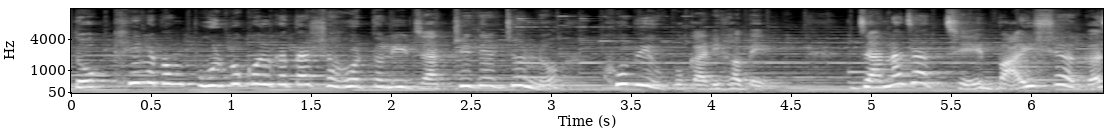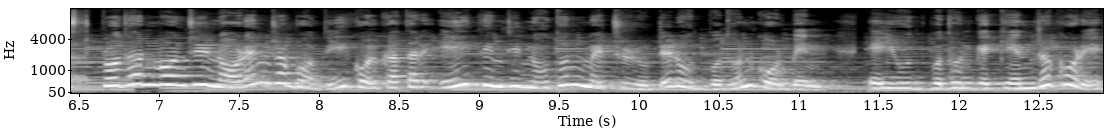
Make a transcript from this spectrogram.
দক্ষিণ এবং পূর্ব কলকাতার শহরতলির যাত্রীদের জন্য খুবই উপকারী হবে। জানা যাচ্ছে, বাইশে আগস্ট প্রধানমন্ত্রী নরেন্দ্র মোদী কলকাতার এই তিনটি নতুন মেট্রো রুটের উদ্বোধন করবেন। এই উদ্বোধনকে কেন্দ্র করে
